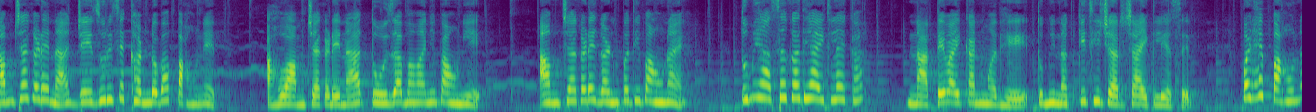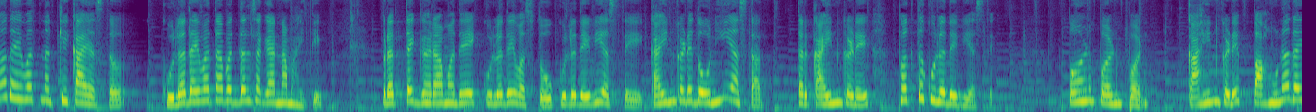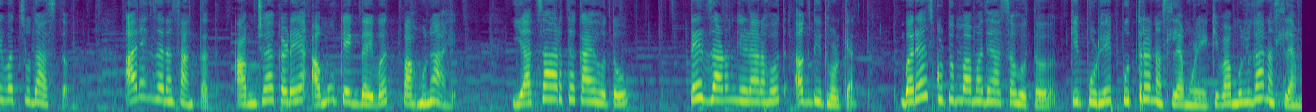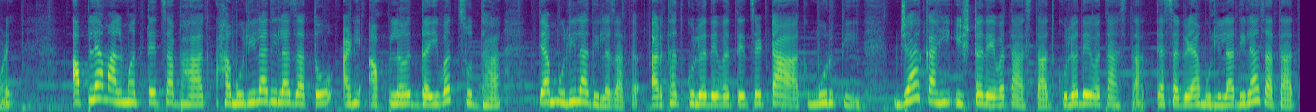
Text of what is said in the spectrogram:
आमच्याकडे ना जेजुरीचे खंडोबा पाहुणे आहेत अहो आमच्याकडे ना तुळजाभवानी पाहुणी आहे आमच्याकडे गणपती पाहुणा आहे तुम्ही असं कधी ऐकलंय का? नातेवाईकांमध्ये तुम्ही नक्कीच ही चर्चा ऐकली असेल. पण हे पाहुणं दैवत नक्की काय असतं? कुलदैवताबद्दल सगळ्यांना माहिती. प्रत्येक घरामध्ये एक कुलदेव असतो कुलदेवी असते. काहींकडे दोन्ही असतात तर काहींकडे फक्त कुलदेवी असते. पण पण पण काहींकडे पाहुणं दैवत सुद्धा असतं. अनेक जण सांगतात आमच्याकडे अमुक एक दैवत पाहुणं आहे. याचा अर्थ काय होतो? तेच जाणून घेणार आहोत अगदी थोडक्यात. बऱ्याच कुटुंबामध्ये असं होतं की पुढे पुत्र नसल्यामुळे किंवा मुलगा नसल्यामुळे आपल्या मालमत्तेचा भाग हा मुलीला दिला जातो आणि आपलं दैवतसुद्धा त्या मुलीला दिलं जातं. अर्थात कुलदेवतेचे टाक मूर्ती ज्या काही इष्टदेवता असतात कुलदेवता असतात त्या सगळ्या मुलीला दिल्या जातात.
